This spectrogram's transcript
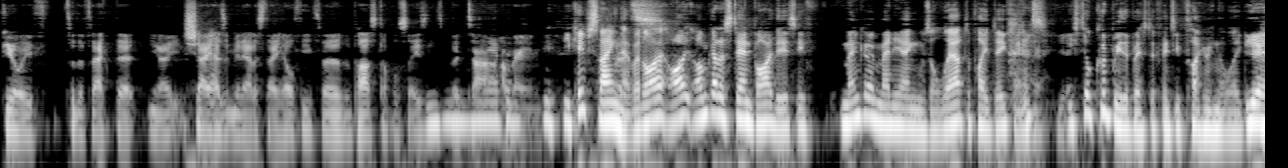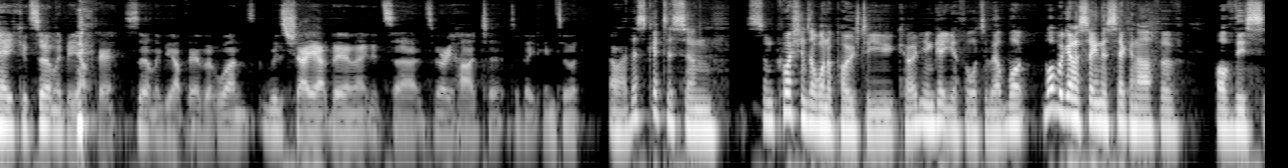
purely f- for the fact that you know Shea hasn't been able to stay healthy for the past couple of seasons. But, uh, Yeah, I mean, you, keep saying that, but I, I I'm going to stand by this. If Mango Maniang was allowed to play defense, Yeah. he still could be the best defensive player in the league. yeah, he could certainly be up there, certainly be up there. But once with Shea out there, mate, it's uh, it's very hard to, to beat him to it. All right, let's get to some some questions I want to pose to you, Cody, and get your thoughts about what, what we're going to see in the second half of, of this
